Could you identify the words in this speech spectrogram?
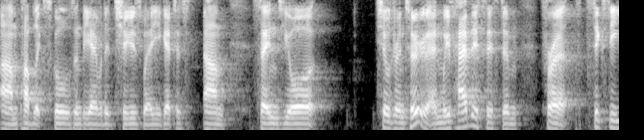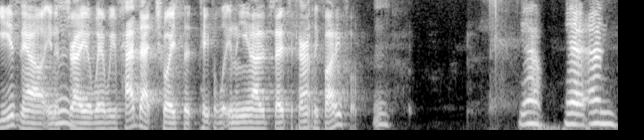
um, public schools and be able to choose where you get to um, send your children to. And we've had this system for 60 years now in mm. Australia where we've had that choice that people in the United States are currently fighting for. Mm. Yeah, yeah, and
